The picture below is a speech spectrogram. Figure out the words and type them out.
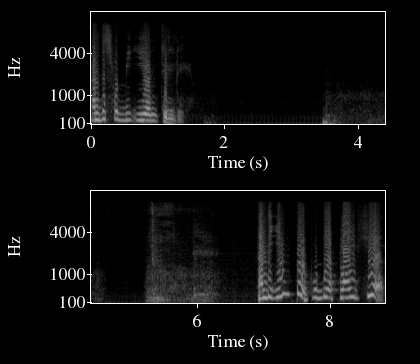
and this would be En tilde. And the input would be applied here.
